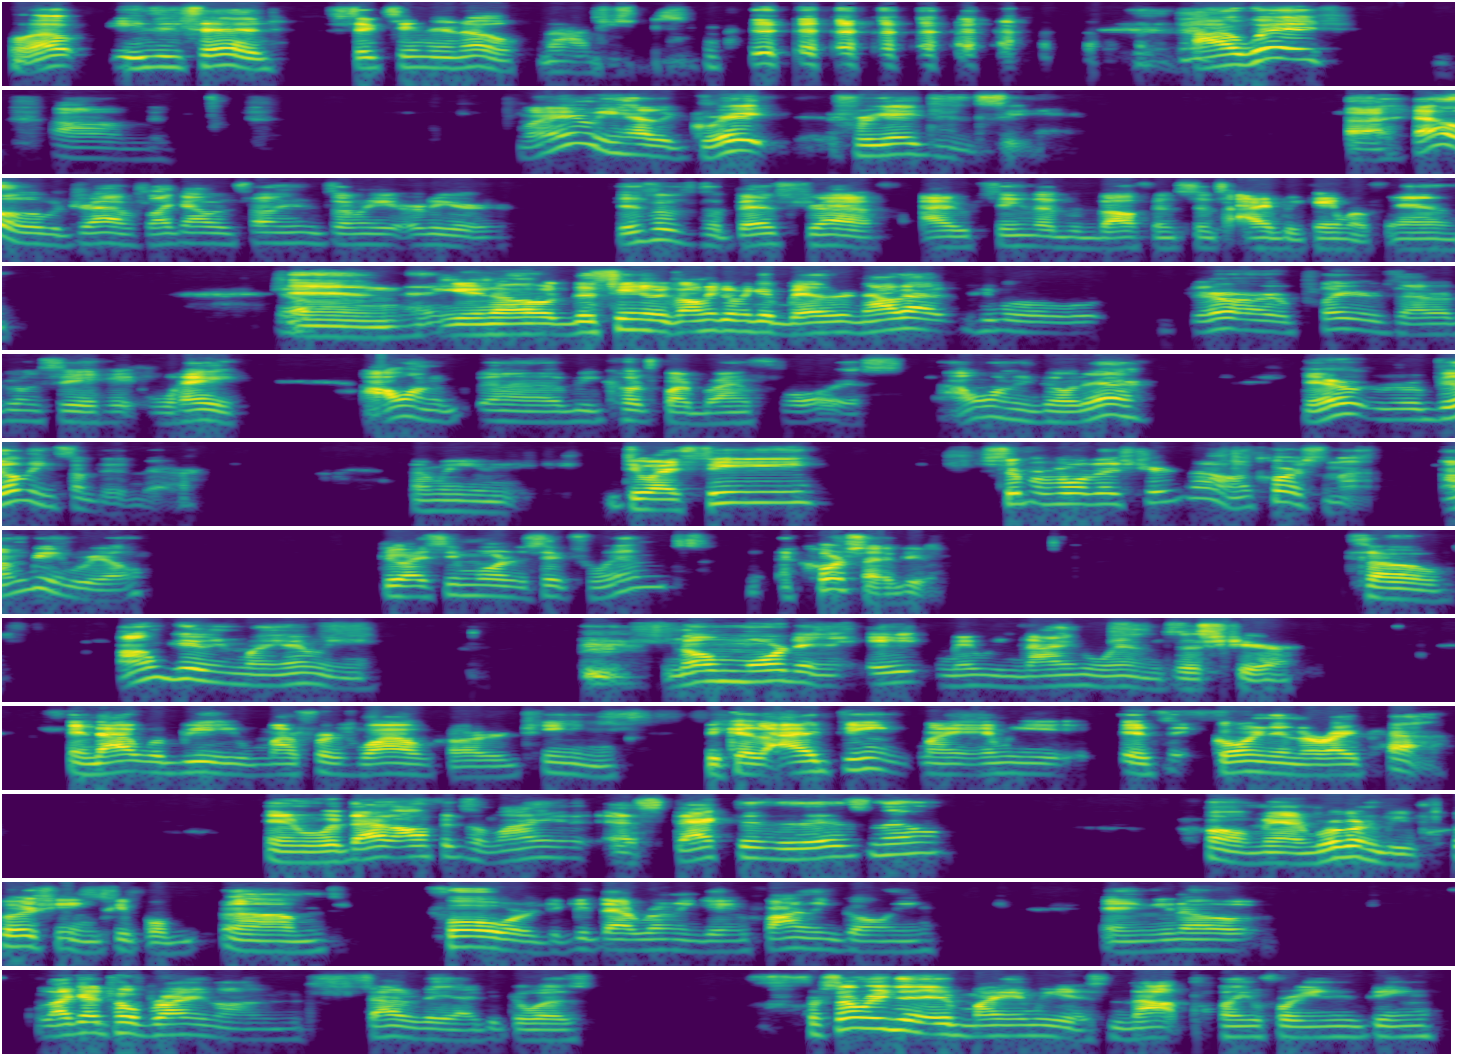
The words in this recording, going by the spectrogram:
Well, easy said. 16 and 0. Nah, just I wish. Um, Miami had a great free agency. A hell of a draft. Like I was telling somebody earlier, this was the best draft I've seen of the Dolphins since I became a fan. Yep. And you know, this team is only going to get better now that people. There are players that are going to say, "Hey, well, hey I want to uh, be coached by Brian Flores. I want to go there. They're, building something there. I mean, do I see Super Bowl this year? No, of course not. I'm being real. Do I see more than six wins? Of course I do. So I'm giving Miami no more than eight, maybe nine wins this year. And that would be my first wild card team because I think Miami is going in the right path. And with that offensive line as stacked as it is now, oh man, we're going to be pushing people um, forward to get that running game finally going. And you know, like I told Brian on Saturday, I think it was, for some reason, if Miami is not playing for anything,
